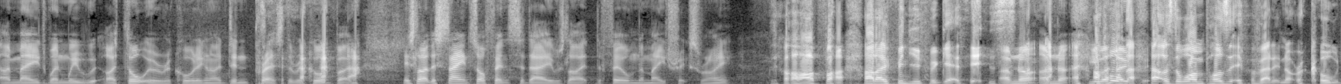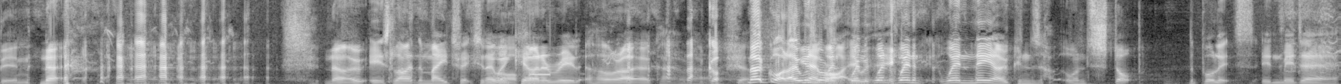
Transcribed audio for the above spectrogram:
I made when we w- I thought we were recording and I didn't press the record button. It's like the Saints' offense today was like the film The Matrix, right? oh, fuck. I don't think you forget this. I'm not. I'm not. You oh, I thought that, hoping- that was the one positive about it not recording. No. no, it's like the Matrix. You know when Oh, Keanu fuck. really. All right, okay, all right. Sure. no, go on. It You was know, alright. when, when, when, when, when Neo can stop the bullets in midair.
